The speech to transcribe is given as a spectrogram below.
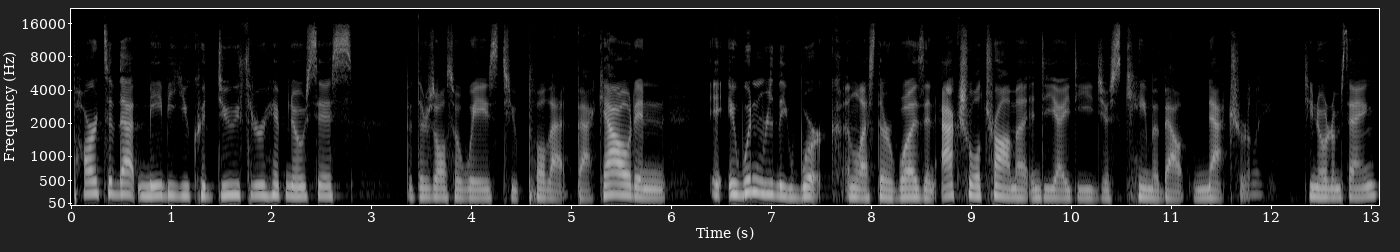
parts of that maybe you could do through hypnosis, but there's also ways to pull that back out. And it, it wouldn't really work unless there was an actual trauma and DID just came about naturally. Do you know what I'm saying?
